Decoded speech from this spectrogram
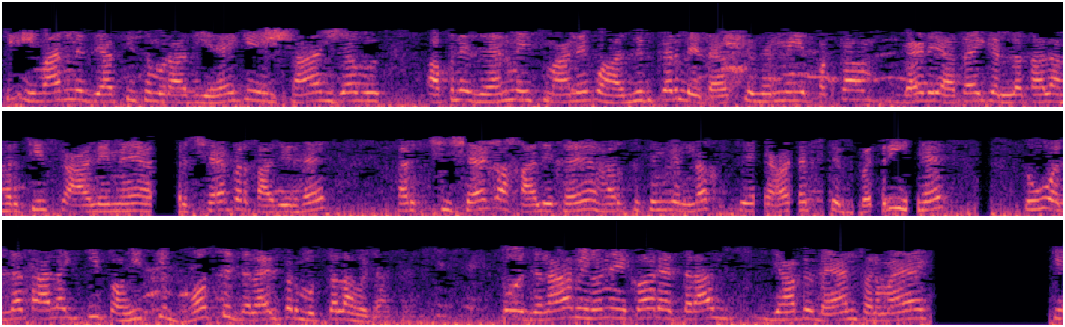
کہ ایمان میں زیادتی سے مراد یہ ہے کہ انسان جب اپنے ذہن میں اس معنی کو حاضر کر لیتا ہے، اس کے ذہن میں یہ پکا بیٹھ جاتا ہے کہ اللہ تعالیٰ ہر چیز کا عالم ہے، ہر شے پر قادر ہے، ہر شے کا خالق ہے، ہر قسم کے نقص سے، عادت سے بری ہے، تو وہ اللہ تعالیٰ کی توحید کے بہت سے دلائل پر مطلع ہو جاتا ہے۔ تو جناب انہوں نے ایک اور اعتراض یہاں پہ بیان فرمایا کہ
